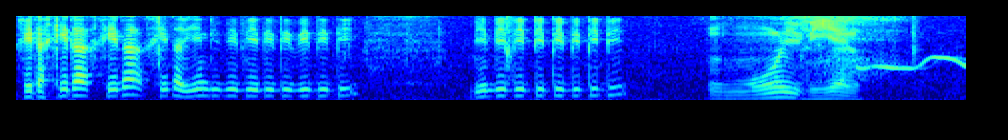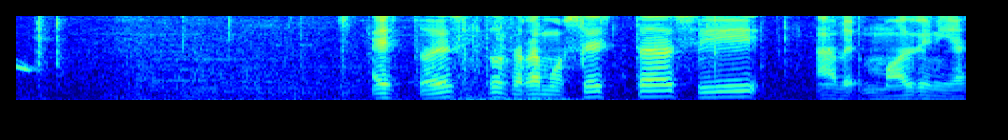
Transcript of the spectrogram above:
Gira, gira, gira, gira. Bien, bien, bien, bien, bien, bien, bien, bien. Bien, bien, bien, bien, bien, bien. Muy bien. Esto, esto, cerramos estas y... A ver, madre mía.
